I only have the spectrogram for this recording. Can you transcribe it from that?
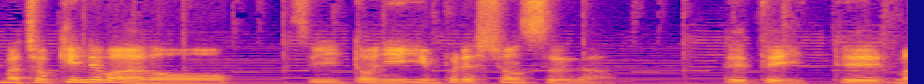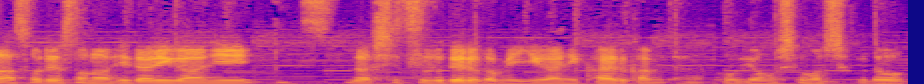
まあ、直近でもあの、ツイートにインプレッション数が出ていて、まあ、それその左側に出し続けるか右側に変えるかみたいな投票もしてましたけど、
